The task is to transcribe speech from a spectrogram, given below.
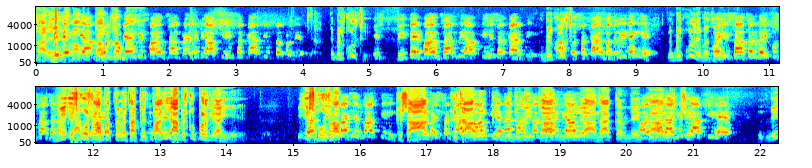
सारे घोषणाओं पे काम चुके हैं। कि पाँच साल पहले भी आपकी ही सरकार थी उत्तर प्रदेश में। बिल्कुल थी। इस बीते पाँच साल भी आपकी ही सरकार थी। बिल्कुल तो सरकार बदली नहीं है। बिल्कुल नहीं बदली। वही शासन वही कुशासन ये इस घोषणा पत्र में था प्रीतपाल जी आप इसको पढ़ के आइए। इस घोषणा किस किसान किसानों की बिजली का मूल्य आधा करने का लक्ष्य आपकी है। जी?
